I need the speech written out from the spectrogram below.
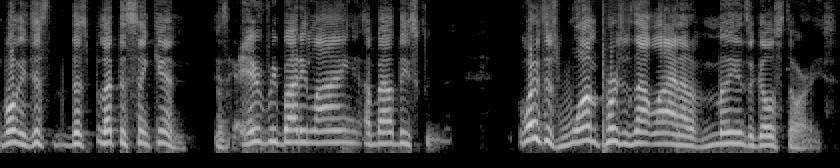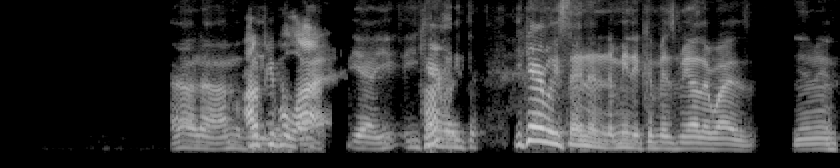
Bogey, just just let this sink in. Is Okay. everybody lying about these? What if this one person's not lying out of millions of ghost stories? I don't know. I'm A lot of people bro. lie. Yeah, you, you can't really, you can't really say nothing to me to convince me otherwise. You know what I mean?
